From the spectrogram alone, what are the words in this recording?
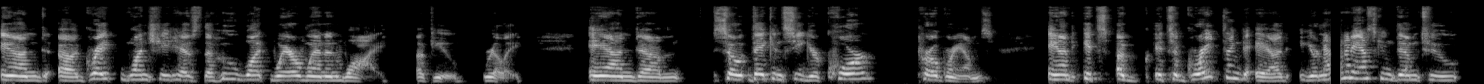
And uh, great one sheet has the who, what, where, when, and why of you, really. And um, so they can see your core programs and it's a it's a great thing to add you're not asking them to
